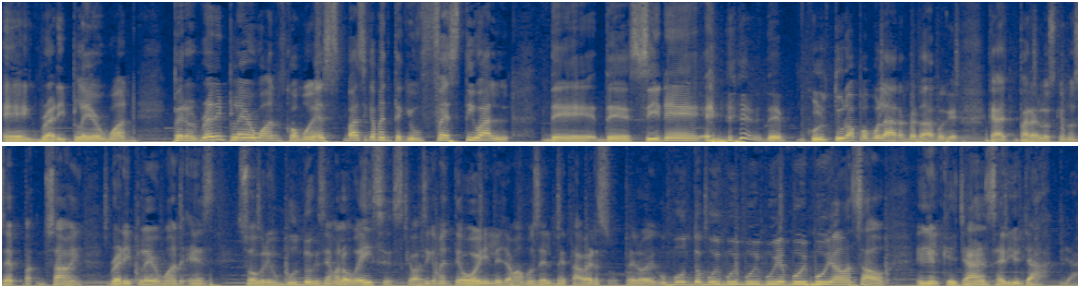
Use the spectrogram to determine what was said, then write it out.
en Ready Player One. Pero en Ready Player One, como es básicamente que un festival de, de cine de cultura popular, ¿verdad? Porque para los que no sepan, saben, Ready Player One es sobre un mundo que se llama el Oasis, que básicamente hoy le llamamos el metaverso, pero en un mundo muy, muy, muy, muy, muy, muy avanzado, en el que ya en serio, ya, ya,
